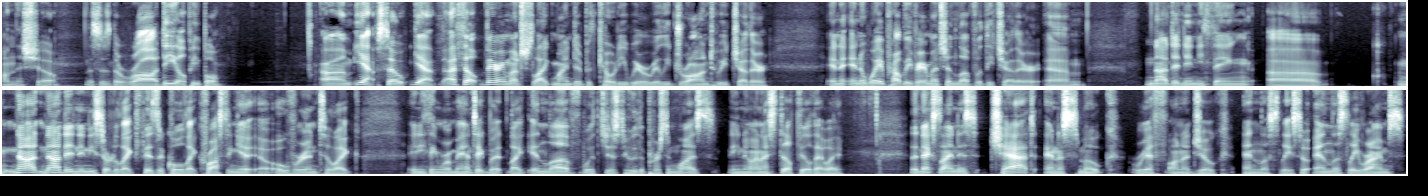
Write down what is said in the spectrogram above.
on this show. This is the raw deal, people. Um, yeah, so yeah, I felt very much like minded with Cody. We were really drawn to each other, in in a way, probably very much in love with each other. Um, not in anything, uh, not not in any sort of like physical, like crossing it uh, over into like anything romantic, but like in love with just who the person was, you know. And I still feel that way. The next line is chat and a smoke riff on a joke endlessly. So endlessly rhymes.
